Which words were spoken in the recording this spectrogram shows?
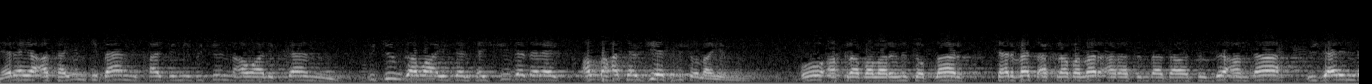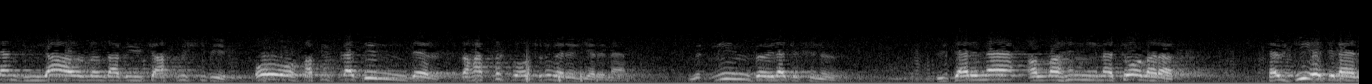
Nereye atayım ki ben kalbimi bütün havalikten, bütün gavailden teşhis ederek Allah'a tevcih etmiş olayım? O akrabalarını toplar, servet akrabalar arasında dağıtıldığı anda üzerinden dünya ağırlığında bir yükü atmış gibi o hafifledim der, rahatlıkla oturuverir yerine. Mümin böyle düşünür. Üzerine Allah'ın nimeti olarak tevcih edilen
